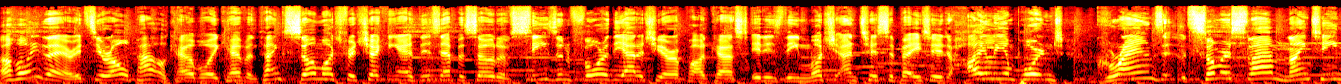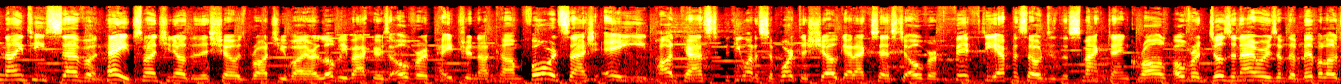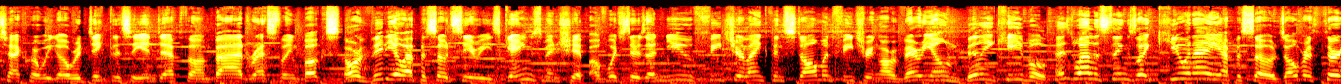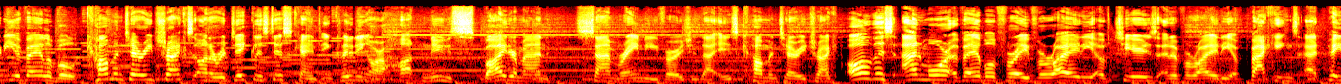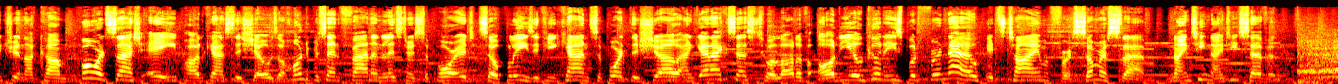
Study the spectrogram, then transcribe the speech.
Ahoy there, it's your old pal, Cowboy Kevin. Thanks so much for checking out this episode of Season 4 of the Attitude Era podcast. It is the much anticipated, highly important Grounds SummerSlam 1997. Hey, just want to let you know that this show is brought to you by our lovely backers over at patreon.com forward slash AE podcast. If you want to support the show, get access to over 50 episodes of the SmackDown Crawl, over a dozen hours of the Bibliotech where we go ridiculously in depth on bad wrestling books, or video episode series Gamesmanship, of which there's a new feature-length installment featuring our very own Billy Keeble, as well as things like Q&A episodes, over 30 available commentary tracks on a ridiculous discount, including our hot new Spider Man Sam Raimi version, that is, commentary track. All this and more available for a variety of tiers and a variety of backings at patreon.com forward slash AE podcast. This show is 100% fan and listener supported, so please, if you can, support the show and get access to a lot of audio goodies. But for now, it's time for SummerSlam 1997.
